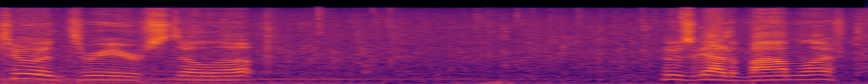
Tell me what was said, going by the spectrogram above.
Two and three are still up. Who's got a bomb left?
